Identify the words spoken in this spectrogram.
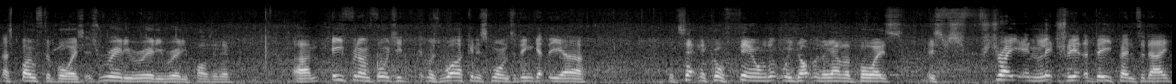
that's both the boys. It's really, really, really positive. Um, Ethan, unfortunately, was working this morning, so didn't get the uh, the technical feel that we got with the other boys. is straight in, literally at the deep end today,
